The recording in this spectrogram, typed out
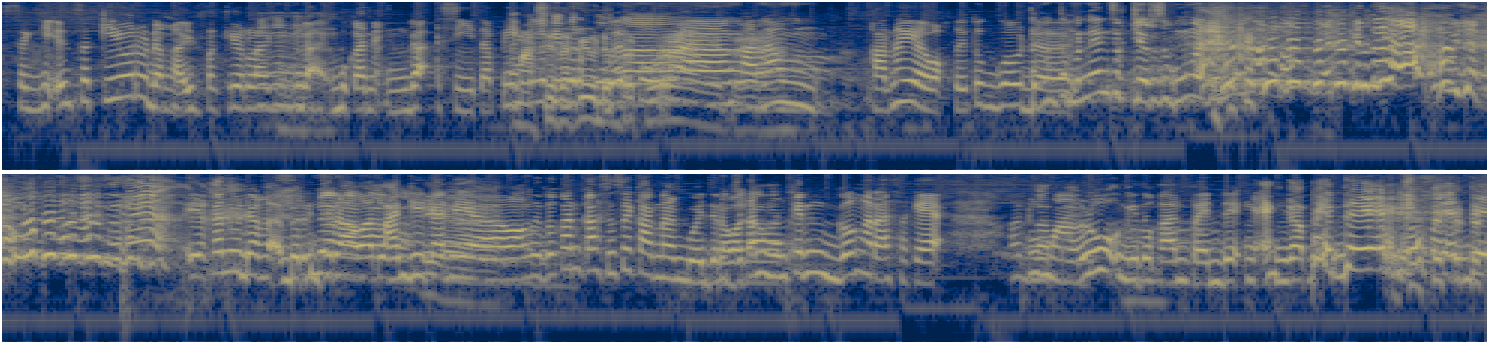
segi insecure udah nggak insecure lagi nggak bukannya enggak sih tapi Masih lebih tapi udah berkurang. berkurang gitu ya. karena karena ya waktu itu gue udah temen-temennya insecure semua. Maksudnya ya kan udah nggak berjerawat nggak, lagi kan Iya. ya waktu itu kan kasusnya karena gue jerawatan Jerawatan. mungkin gue ngerasa kayak aduh Nggak malu gitu kan pede. Eh nggak pede nggak pede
